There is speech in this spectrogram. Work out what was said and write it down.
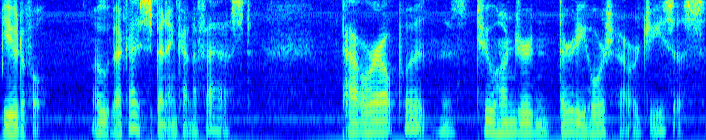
Beautiful. Oh, that guy's spinning kind of fast. Power output is 230 horsepower. Jesus.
